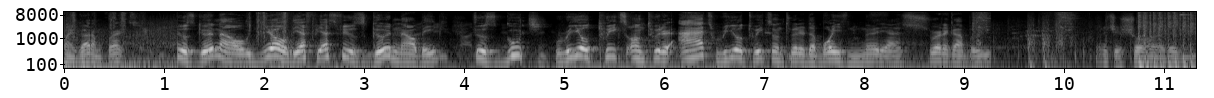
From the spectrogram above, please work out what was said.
My god, I'm correct. Feels good now. Yo, the FPS feels good now, baby. Feels Gucci. Real Tweaks on Twitter. At Real Tweaks on Twitter. The boy is nutty. I swear to God, baby. Why don't you show her it is, man?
